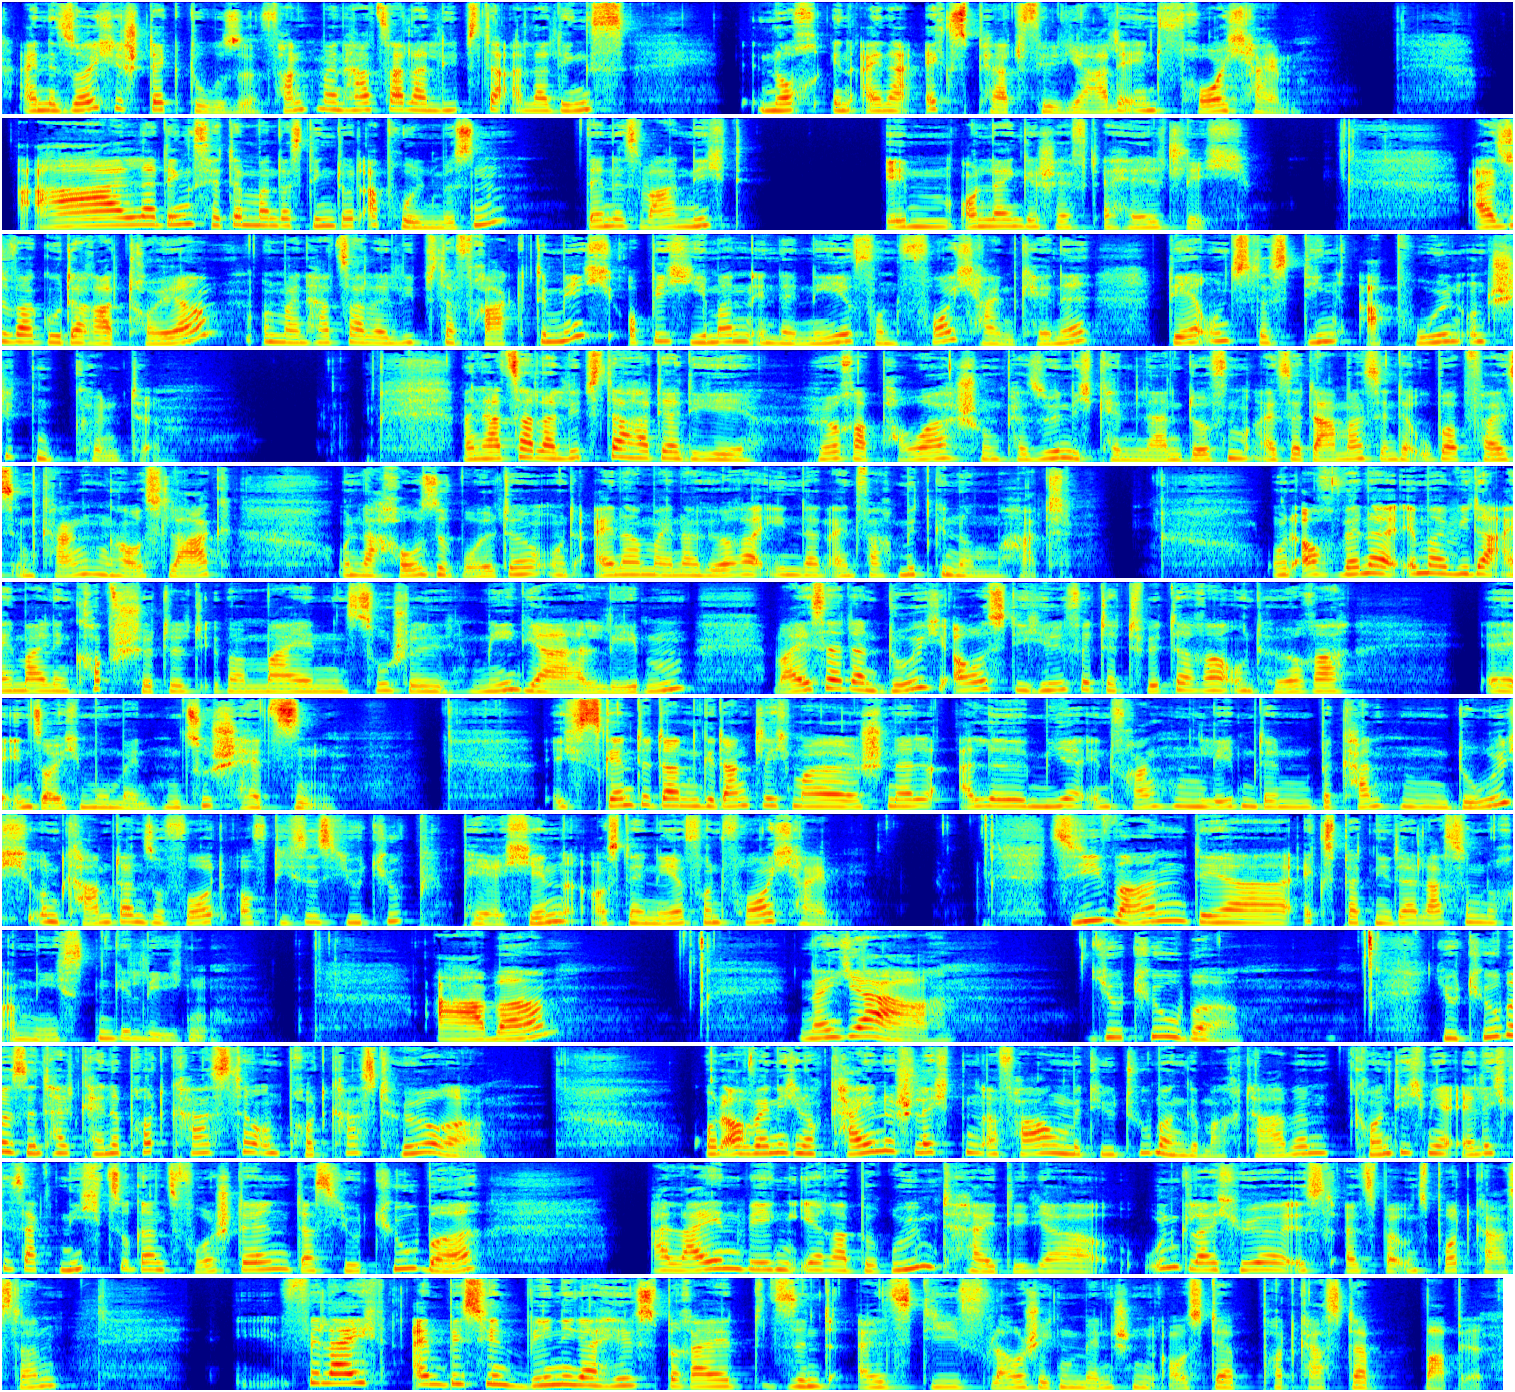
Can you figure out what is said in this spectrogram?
Eine solche Steckdose fand mein Herz allerliebster allerdings noch in einer Expert-Filiale in Forchheim. Allerdings hätte man das Ding dort abholen müssen, denn es war nicht im Online-Geschäft erhältlich. Also war guter Rat teuer und mein Herz allerliebster fragte mich, ob ich jemanden in der Nähe von Forchheim kenne, der uns das Ding abholen und schicken könnte. Mein Herz allerliebster hat ja die Hörerpower schon persönlich kennenlernen dürfen, als er damals in der Oberpfalz im Krankenhaus lag und nach Hause wollte und einer meiner Hörer ihn dann einfach mitgenommen hat. Und auch wenn er immer wieder einmal den Kopf schüttelt über mein Social Media Leben, weiß er dann durchaus die Hilfe der Twitterer und Hörer äh, in solchen Momenten zu schätzen. Ich scannte dann gedanklich mal schnell alle mir in Franken lebenden Bekannten durch und kam dann sofort auf dieses YouTube-Pärchen aus der Nähe von Forchheim. Sie waren der Expertniederlassung noch am nächsten gelegen. Aber, naja, YouTuber. YouTuber sind halt keine Podcaster und Podcast-Hörer. Und auch wenn ich noch keine schlechten Erfahrungen mit YouTubern gemacht habe, konnte ich mir ehrlich gesagt nicht so ganz vorstellen, dass YouTuber allein wegen ihrer Berühmtheit, die ja ungleich höher ist als bei uns Podcastern, vielleicht ein bisschen weniger hilfsbereit sind als die flauschigen Menschen aus der Podcaster-Bubble.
